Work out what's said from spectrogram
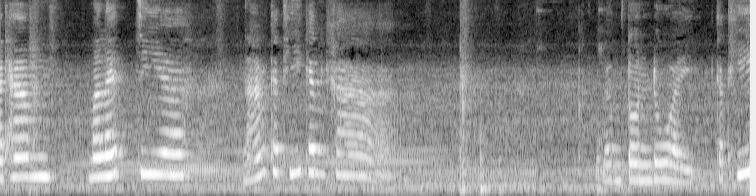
มาทำเมล็ดเจีย น้ำกะทิกันค่ะ เริ่มต้นด้วยกะทิ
